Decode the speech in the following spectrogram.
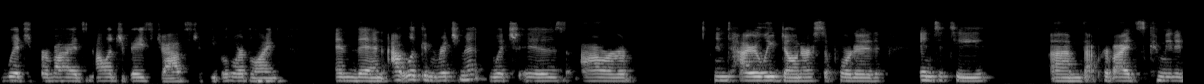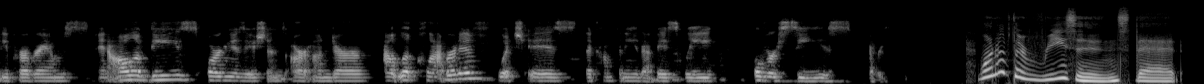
which provides knowledge based jobs to people who are blind, and then Outlook Enrichment, which is our entirely donor supported entity um, that provides community programs. And all of these organizations are under Outlook Collaborative, which is the company that basically oversees everything. One of the reasons that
